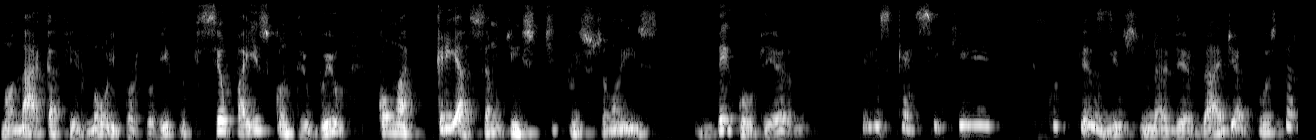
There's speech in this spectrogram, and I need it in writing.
monarca afirmou em Porto Rico que seu país contribuiu com a criação de instituições de governo. Ele esquece que fez isso, na verdade, à custa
